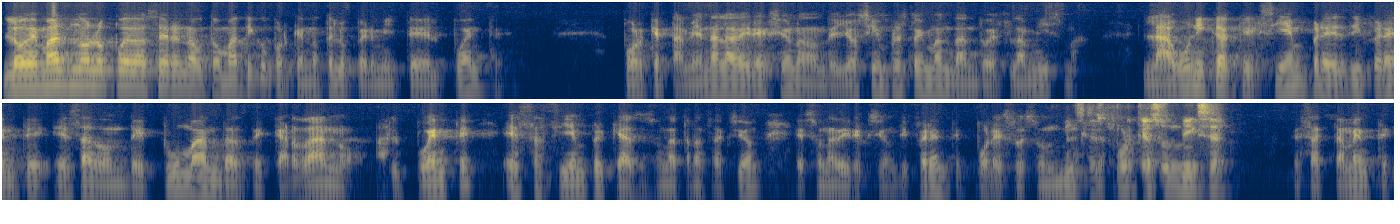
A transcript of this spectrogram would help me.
Lo demás no lo puedo hacer en automático porque no te lo permite el puente, porque también a la dirección a donde yo siempre estoy mandando es la misma. La única que siempre es diferente es a donde tú mandas de Cardano al puente, esa siempre que haces una transacción es una dirección diferente, por eso es un mixer. Es porque es un mixer. Exactamente.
